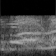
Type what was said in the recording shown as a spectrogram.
tomorrow.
